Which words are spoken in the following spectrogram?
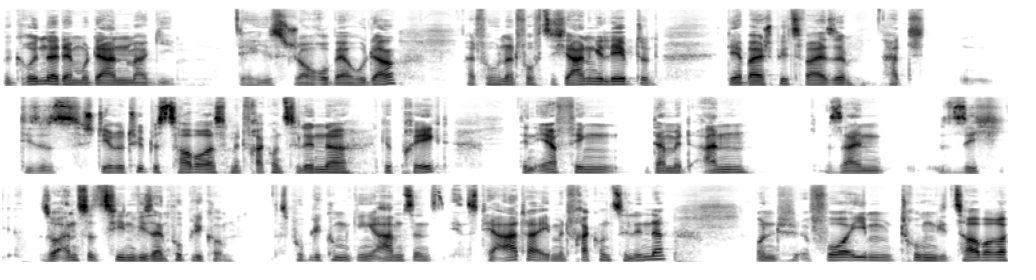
Begründer der modernen Magie. Der hieß Jean-Robert Houdin hat vor 150 Jahren gelebt und der beispielsweise hat dieses Stereotyp des Zauberers mit Frack und Zylinder geprägt, denn er fing damit an, sein, sich so anzuziehen wie sein Publikum. Das Publikum ging abends ins, ins Theater, eben mit Frack und Zylinder. Und vor ihm trugen die Zauberer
